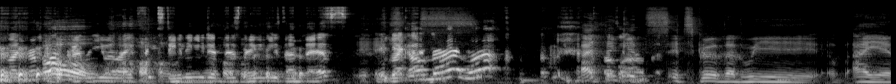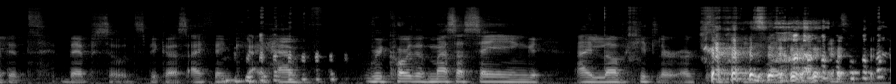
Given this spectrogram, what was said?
Like remember Oh. that time when you were like 16 and you did this thing and you said this? it- Like oh no, what? I think what it's it's good that we I edit the episodes because I think I have recorded Massa saying I love Hitler or something. that.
